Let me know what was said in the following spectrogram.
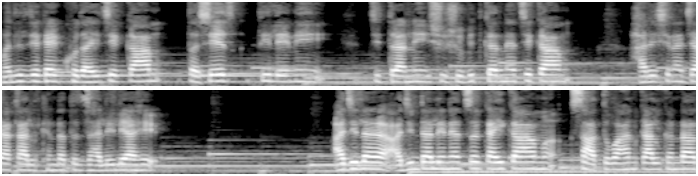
मधील जे काही खोदाईचे काम तसेच ती लेणी चित्रांनी सुशोभित करण्याचे काम हरिसेनाच्या कालखंडातच झालेले आहे. अजिला अजिंठा लेण्याचं काही काम सातवाहन कालखंडात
